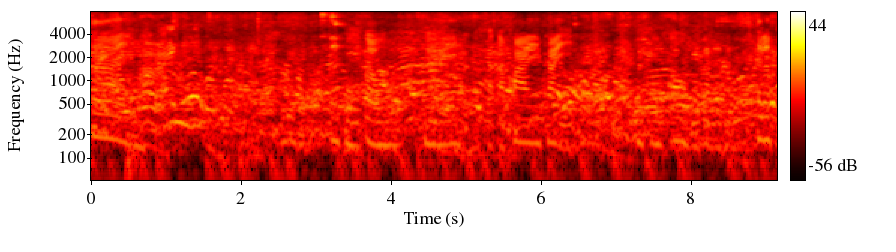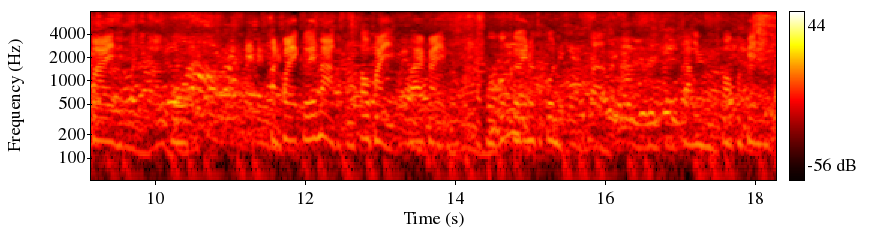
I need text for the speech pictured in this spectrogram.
ใช่เป็นผูเก่าเคยตะกับไฟไฟเป็นผูเก่าแต่ละไฟผูพันไฟเคยมากกับผูเก่าไฟไฟไฟกับผูเขาเคยนอะทุกคนจำออกมาเป็นเค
